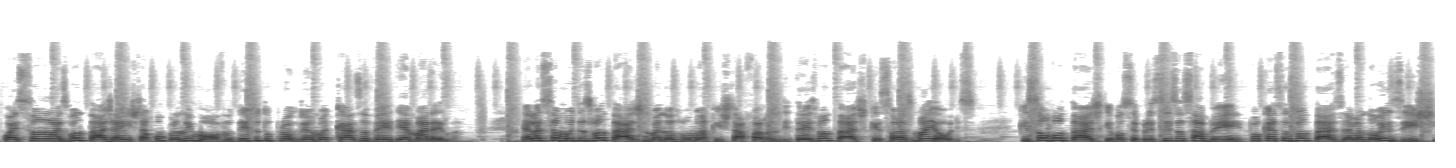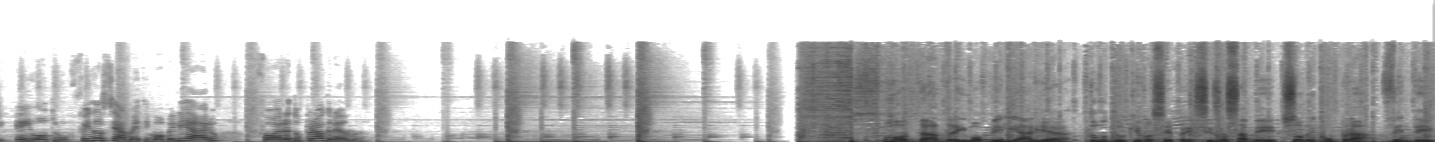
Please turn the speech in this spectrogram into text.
quais são as vantagens em estar comprando imóvel dentro do programa Casa Verde e Amarela? Elas são muitas vantagens, mas nós vamos aqui estar falando de três vantagens que são as maiores, que são vantagens que você precisa saber, porque essas vantagens ela não existem em outro financiamento imobiliário fora do programa. Rodada Imobiliária. Tudo o que você precisa saber sobre comprar, vender,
